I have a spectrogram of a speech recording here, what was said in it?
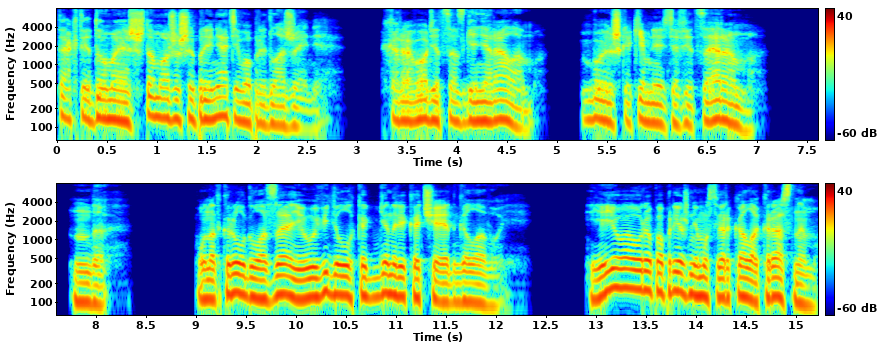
«Так ты думаешь, что можешь и принять его предложение? Хороводиться с генералом? Будешь каким-нибудь офицером?» «Да». Он открыл глаза и увидел, как Генри качает головой. Ее аура по-прежнему сверкала красным,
